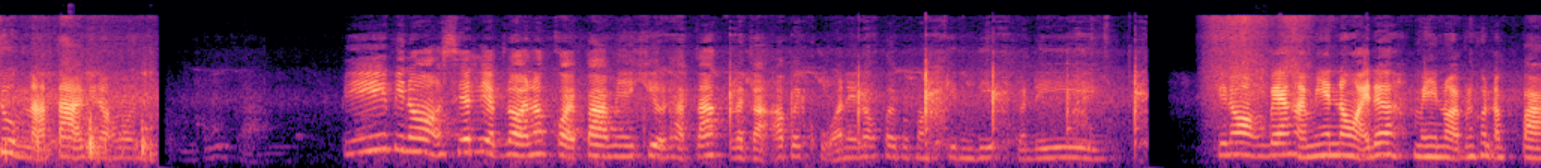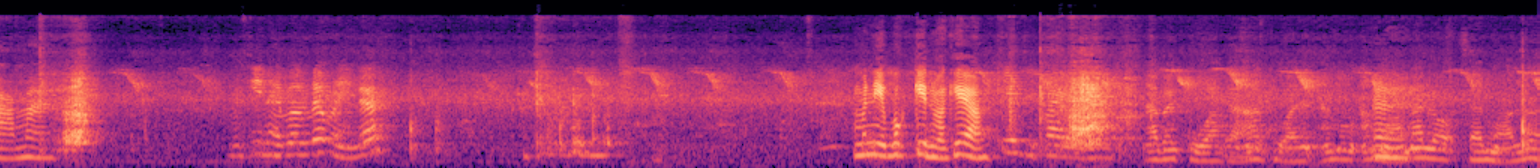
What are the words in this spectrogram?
ซุ่มหนาตาพี่น้องเลย พี่พี่น้องเสร็จเรียบร้อยแล้วก่อยปลาเมียเขียวถัดตักแล้วก็เอาไปขัวในน้องไปประมากินดิบก็ดี พี่น้องแบ่งหาเมียหน่อยเด้อเมียหน่อยเป็นคนเอาปลามามันกินให้เบิ่งเด้อเหมือนเด้อมันนี่บอกกินมาแค่ยเกี่ยวสิไปเลยเอาไปขัวกับเอาถั่วเอาหมอเอาหมอมาโลใส่หมอเริ่ม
